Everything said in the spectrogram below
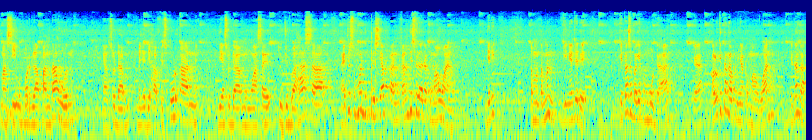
masih umur 8 tahun yang sudah menjadi hafiz Quran dia sudah menguasai tujuh bahasa nah itu semua dipersiapkan karena dia sudah ada kemauan. Jadi teman-teman gini aja deh. Kita sebagai pemuda ya kalau kita nggak punya kemauan kita nggak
